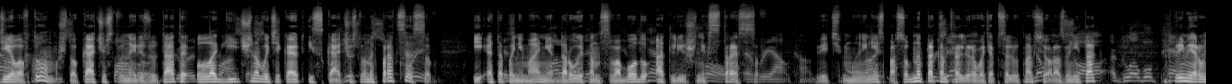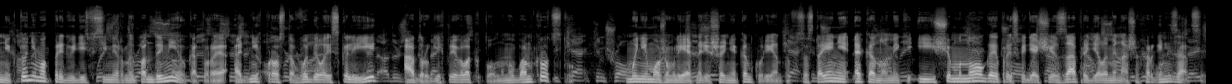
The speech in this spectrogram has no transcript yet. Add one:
Дело в том, что качественные результаты логично вытекают из качественных процессов, и это понимание дарует нам свободу от лишних стрессов. Ведь мы не способны проконтролировать абсолютно все, разве не так? К примеру, никто не мог предвидеть всемирную пандемию, которая одних просто выбила из колеи, а других привела к полному банкротству. Мы не можем влиять на решения конкурентов, состояние экономики и еще многое, происходящее за пределами наших организаций.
